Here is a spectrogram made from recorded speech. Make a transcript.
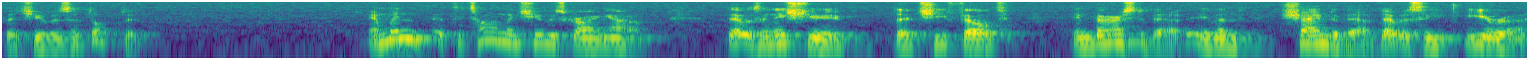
that she was adopted. And when, at the time when she was growing up, that was an issue that she felt embarrassed about, even shamed about. That was the era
